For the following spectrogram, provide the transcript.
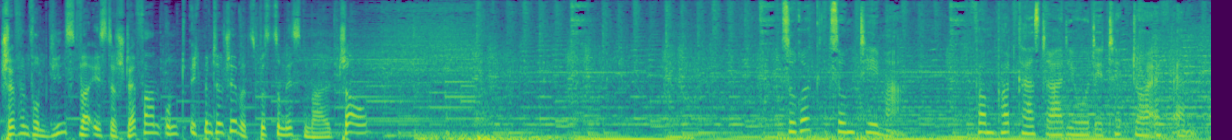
Chefin vom Dienst war Esther Stephan und ich bin Till Schibitz. Bis zum nächsten Mal. Ciao. Zurück zum Thema vom Podcast Radio Detektor FM.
